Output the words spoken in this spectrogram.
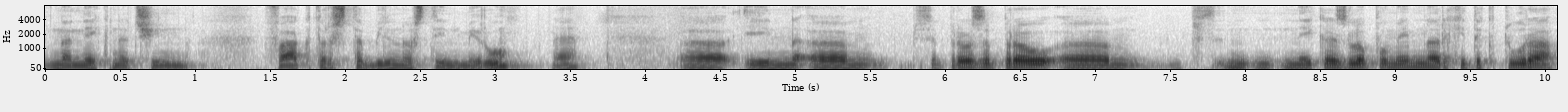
na nek način faktor stabilnosti in miru. Ne. Uh, in um, se pravzaprav um, neka zelo pomembna arhitektura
